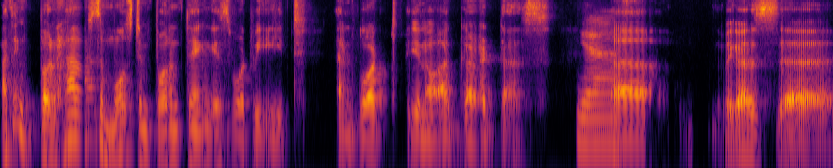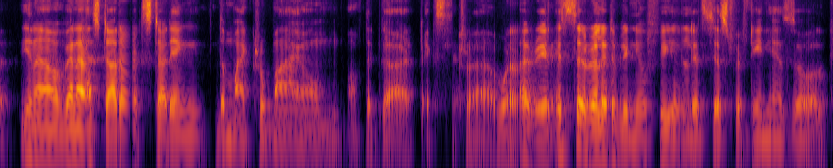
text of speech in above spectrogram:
I think perhaps the most important thing is what we eat and what, you know, our gut does. Yeah. Uh, because uh, you know when I started studying the microbiome of the gut, etc., what I real it's a relatively new field. It's just 15 years old.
